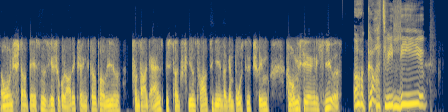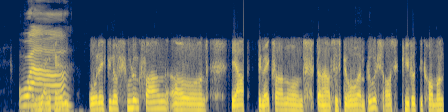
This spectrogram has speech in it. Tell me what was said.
Und stattdessen, dass ich ihr Schokolade geschenkt habe, habe ich ihr von Tag 1 bis Tag 24 jeden Tag ein Post-it geschrieben, warum ich sie eigentlich liebe. Oh Gott, wie lieb. Wow. Oder ich bin auf Schulung gefahren und ja, bin weggefahren und dann hat sie ins Büro einen Blumenstrauß geliefert bekommen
